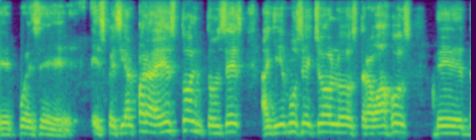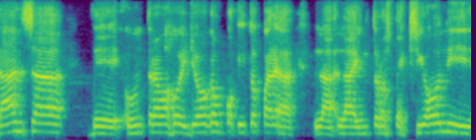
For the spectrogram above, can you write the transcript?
eh, pues eh, especial para esto. Entonces allí hemos hecho los trabajos de danza, de un trabajo de yoga un poquito para la, introspección y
